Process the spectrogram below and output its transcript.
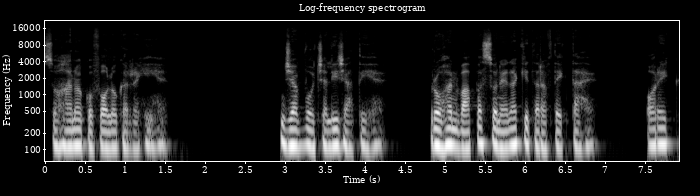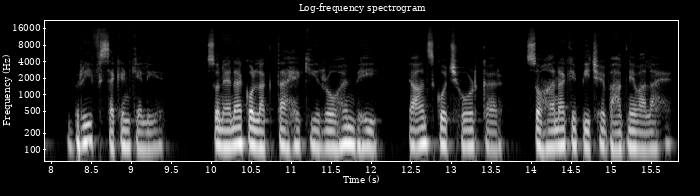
सुहाना को फॉलो कर रही हैं। जब वो चली जाती है, रोहन वापस सुनैना की तरफ़ देखता है और एक ब्रीफ सेकंड के लिए सुनैना को लगता है कि रोहन भी डांस को छोड़कर सुहाना के पीछे भागने वाला है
